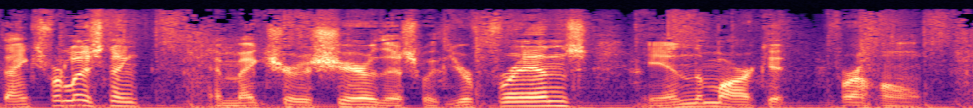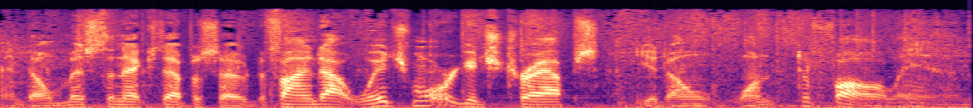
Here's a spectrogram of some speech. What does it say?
thanks for listening, and make sure to share this with your friends in the market for a home. And don't miss the next episode to find out which mortgage traps you don't want to fall in.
